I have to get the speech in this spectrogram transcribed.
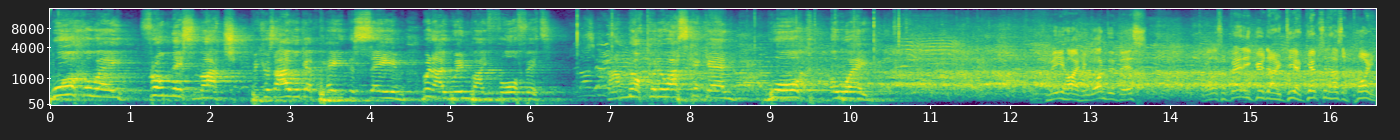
Walk away from this match because I will get paid the same when I win by forfeit. And I'm not going to ask again. Walk away. Mihai who wanted this. Well, it's a very good idea. Gibson has a point.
